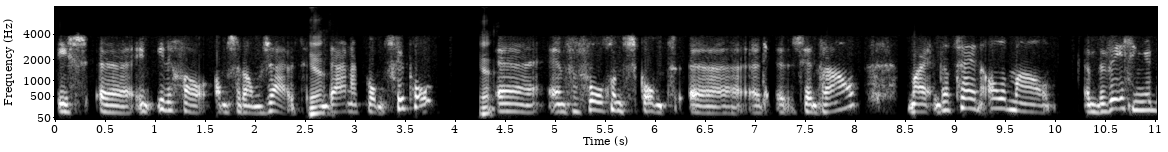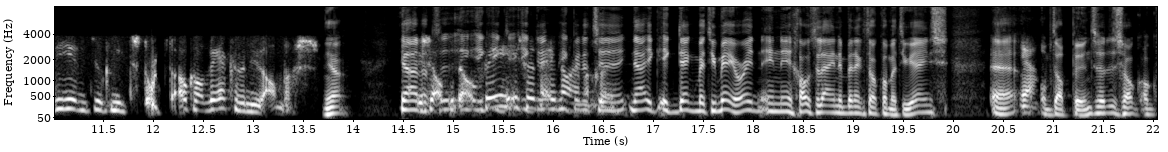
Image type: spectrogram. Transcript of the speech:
is uh, in ieder geval Amsterdam Zuid. Ja. Daarna komt Schiphol. Ja. Uh, en vervolgens komt uh, Centraal. Maar dat zijn allemaal bewegingen die je natuurlijk niet stopt. Ook al werken we nu anders. Ja. Ja, Dus dat, op het OV ik, ik, is ik, het ik ben het, eh, nou, ik, ik denk met u mee hoor. In, in, in grote lijnen ben ik het ook wel met u eens. eh, Ja. Op dat punt. Dus ook, ook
